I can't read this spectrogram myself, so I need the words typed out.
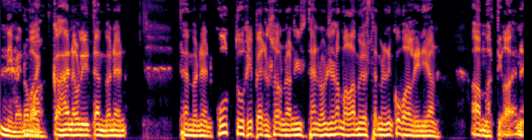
Nimenomaan. vaikka hän oli tämmöinen tämmöinen kulttuuripersona, niin hän oli samalla myös tämmöinen kovalinjan ammattilainen.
